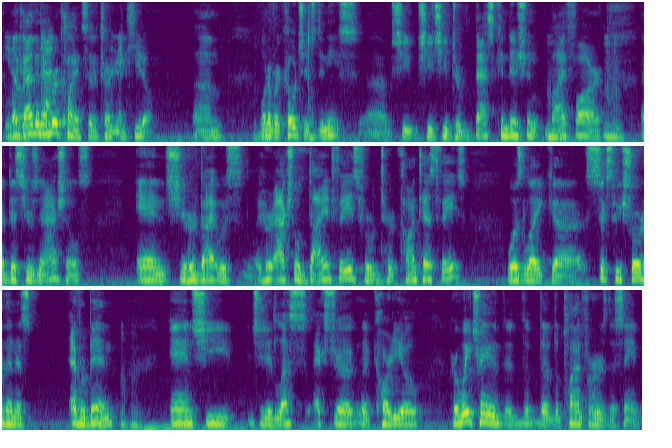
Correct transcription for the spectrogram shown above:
You know, like I have a that- number of clients that are targeting makes- keto. Um, one of our coaches, Denise, uh, she she achieved her best condition Mm-hmm. by far at this year's nationals, and she her diet was her actual diet phase for her contest phase was like uh, six weeks shorter than it's ever been, Mm-hmm. and she she did less extra like cardio. Her weight training, the the, the, the plan for her is the same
